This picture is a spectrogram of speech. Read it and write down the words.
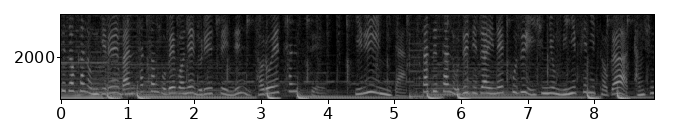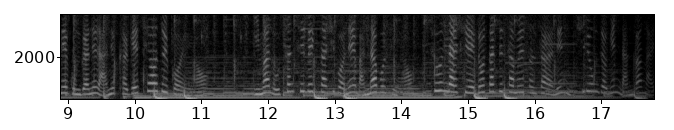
쾌적한 온기를 14,900원에 누릴 수 있는 절호의 찬스. 1위입니다. 따뜻한 우드 디자인의 코드 26 미니 페니터가 당신의 공간을 아늑하게 채워줄 거예요. 25,740원에 만나보세요. 추운 날씨에도 따뜻함을 선사하는 실용적인 난방 아이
